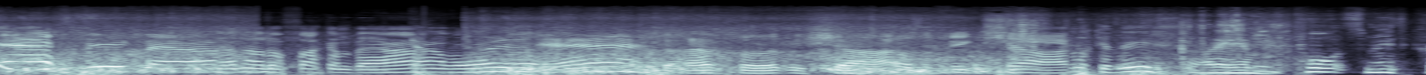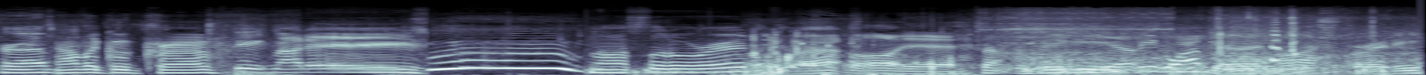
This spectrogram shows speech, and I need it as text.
Yes! Big barra. That's not a fucking barra. Can't believe it. Yeah. Absolutely sharp. That was a big shark. Look at this. Got him. Big Port Smith crab. Another good crab. Big muddies. Woo! Nice little red. Oh yeah. Something big here. Big one. Yeah, nice Freddy.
